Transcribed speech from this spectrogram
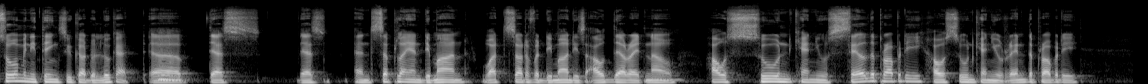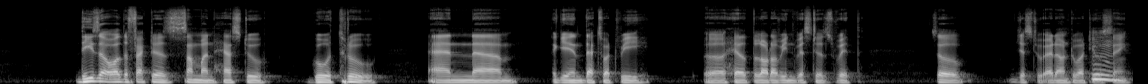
so many things you got to look at. Uh, There's there's and supply and demand. What sort of a demand is out there right now? How soon can you sell the property? How soon can you rent the property? These are all the factors someone has to go through, and um, again, that's what we uh, help a lot of investors with. So just to add on to what you were saying.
